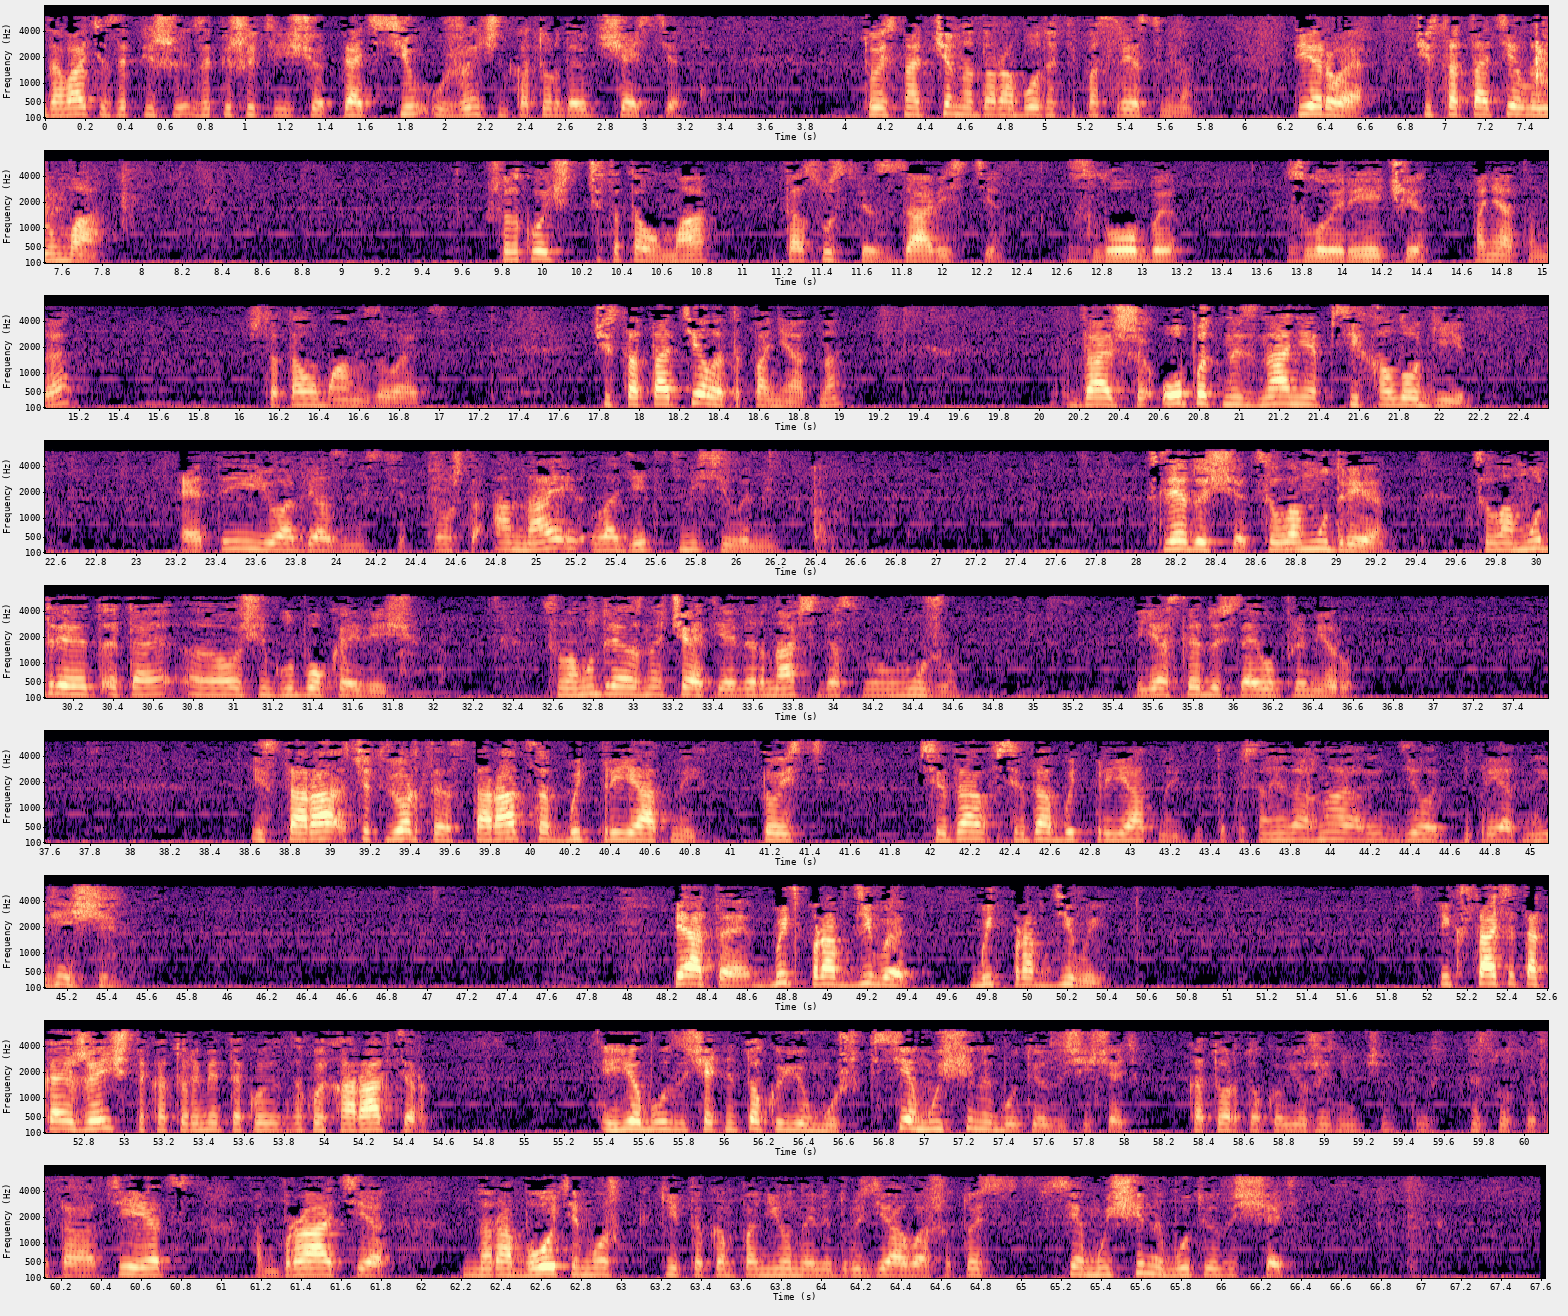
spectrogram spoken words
давайте запиши, запишите еще пять сил у женщин, которые дают счастье. То есть над чем надо работать непосредственно. Первое. Чистота тела и ума. Что такое чистота ума? Это отсутствие зависти, злобы, злой речи. Понятно, да? Чистота ума называется. Чистота тела, это понятно. Дальше. Опытные знания психологии. Это ее обязанности, потому что она владеет этими силами. Следующее. Целомудрие. Целомудрие это э, очень глубокая вещь. Целомудрие означает, я верна всегда своему мужу. И я следую всегда его примеру. И стара... четвертое, стараться быть приятной. То есть всегда, всегда быть приятной. То есть она не должна делать неприятные вещи. Пятое, быть правдивой, быть правдивой. И, кстати, такая женщина, которая имеет такой, такой характер, ее будет защищать не только ее муж, все мужчины будут ее защищать, которые только в ее жизни присутствуют. Это отец, братья, на работе, может, какие-то компаньоны или друзья ваши. То есть все мужчины будут ее защищать.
